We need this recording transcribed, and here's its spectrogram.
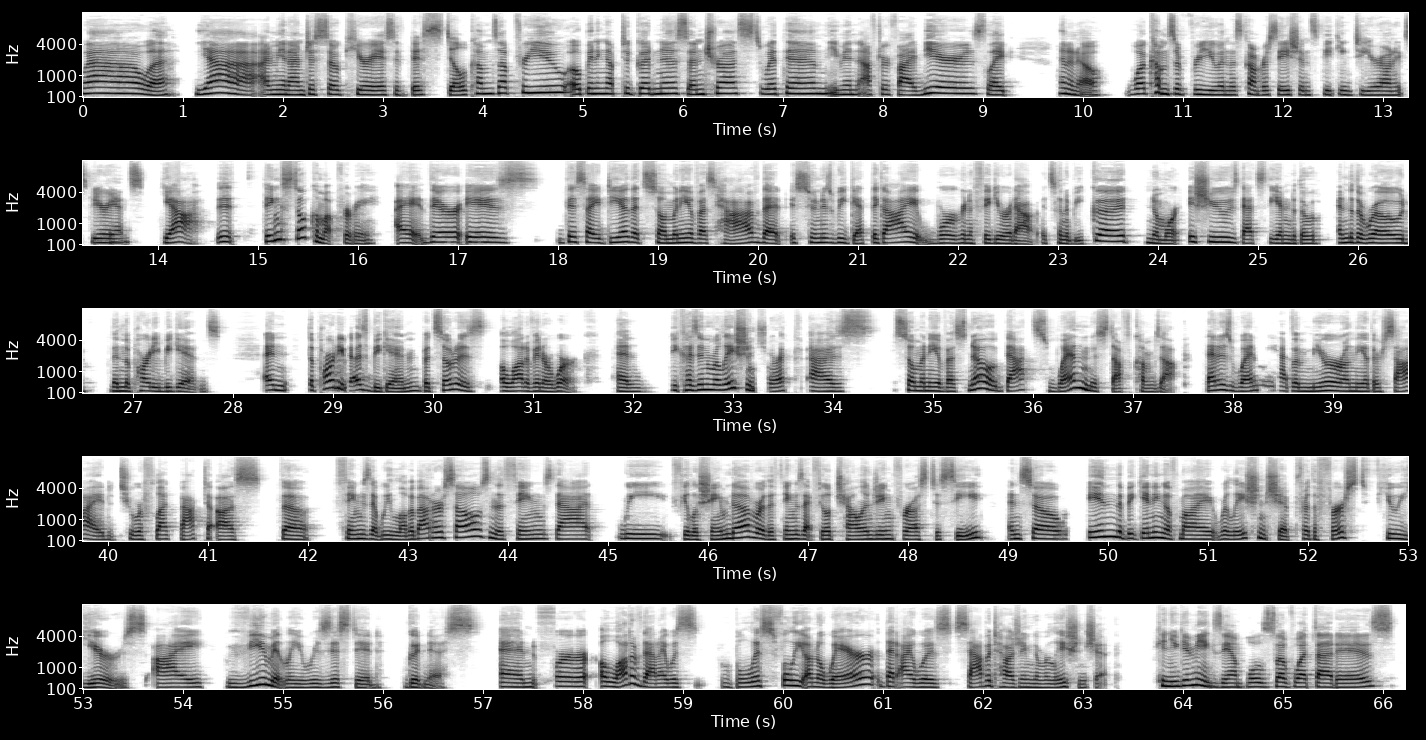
Wow. Yeah. I mean, I'm just so curious if this still comes up for you, opening up to goodness and trust with him, even after five years. Like, I don't know what comes up for you in this conversation, speaking to your own experience. Yeah. It, things still come up for me. I, there mm-hmm. is this idea that so many of us have that as soon as we get the guy, we're going to figure it out. It's going to be good. No more issues. That's the end of the end of the road. Then the party begins. And the party does begin, but so does a lot of inner work. And because in relationship, as so many of us know, that's when this stuff comes up. That is when we have a mirror on the other side to reflect back to us the things that we love about ourselves and the things that we feel ashamed of or the things that feel challenging for us to see. And so in the beginning of my relationship for the first few years, I vehemently resisted goodness. And for a lot of that, I was blissfully unaware that I was sabotaging the relationship. Can you give me examples of what that is?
